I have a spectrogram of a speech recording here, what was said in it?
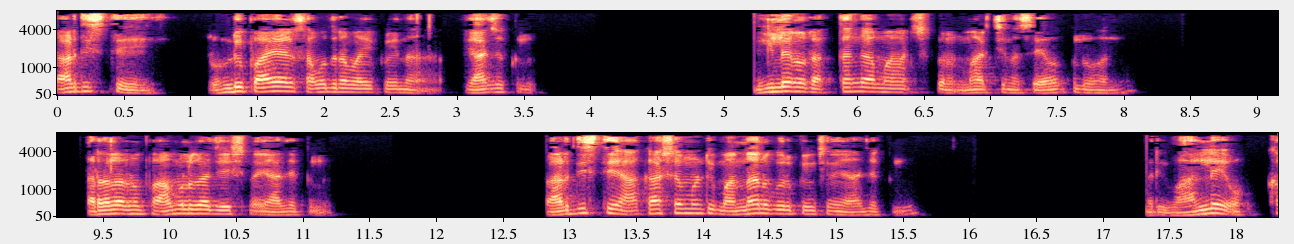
ప్రార్థిస్తే రెండు పాయాలు సముద్రం అయిపోయిన యాజకులు నీళ్ళను రక్తంగా మార్చుకుని మార్చిన సేవకులు వాళ్ళు కర్రలను పాములుగా చేసిన యాజకులు ప్రార్థిస్తే ఆకాశం నుండి మన్నాను కురిపించిన యాజకులు. మరి వాళ్ళే ఒక్క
